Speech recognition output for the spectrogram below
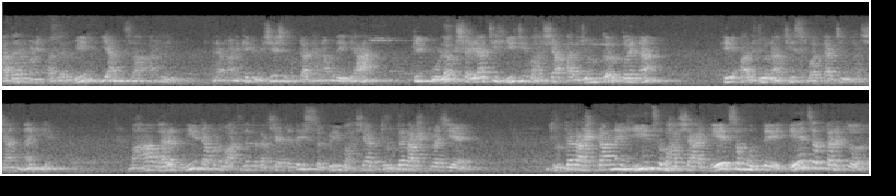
अधर्म आणि अधर्मी यांचा आहे. आणखी विशेष मुद्दा ध्यानामध्ये घ्या की कुलक्षयाची ही जी भाषा अर्जुन करतोय ना ही अर्जुनाची स्वतःची भाषा नाहीये. महाभारत नीट आपण वाचलं तर लक्षात येते सगळी भाषा धृतराष्ट्राची आहे. धृतराष्ट्रानं हीच भाषा हेच मुद्दे हेच तर्क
